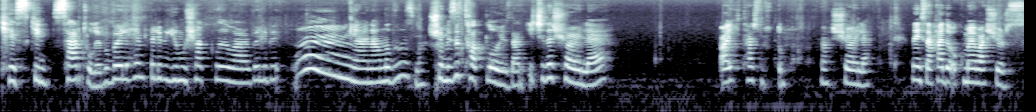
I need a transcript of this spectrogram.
keskin, sert oluyor. Bu böyle hem böyle bir yumuşaklığı var. Böyle bir hmm, yani anladınız mı? Şömizi tatlı o yüzden. İçi de şöyle. Ay ters tuttum? Heh, şöyle. Neyse hadi okumaya başlıyoruz.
